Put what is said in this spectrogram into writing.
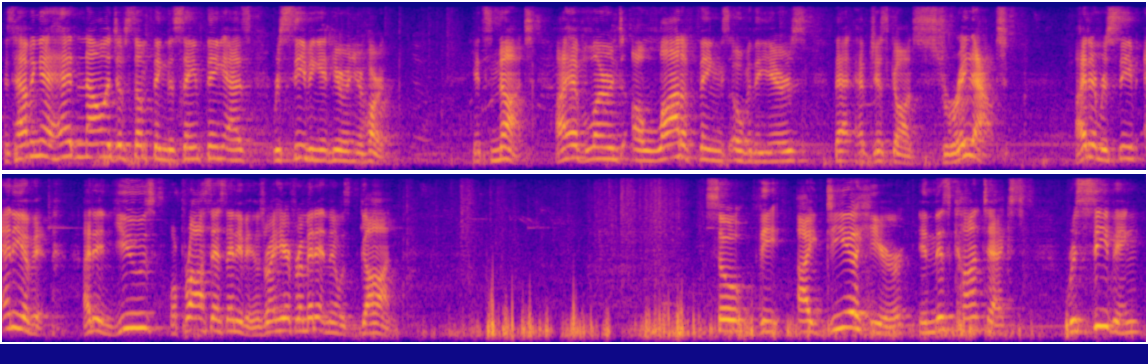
Is having a head knowledge of something the same thing as receiving it here in your heart? It's not. I have learned a lot of things over the years that have just gone straight out. I didn't receive any of it. I didn't use or process any of it. It was right here for a minute and then it was gone. So the idea here in this context, receiving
